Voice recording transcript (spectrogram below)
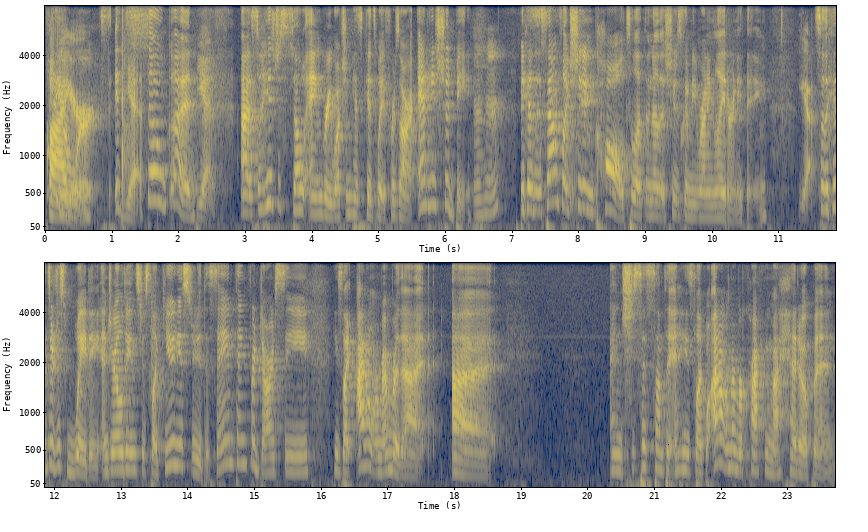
Fire. fireworks. It's Yes. so good. Yes. Uh, so he's just so angry watching his kids wait for Zara, and he should be. Mm-hmm. Because it sounds like she didn't call to let them know that she was going to be running late or anything. Yeah. So the kids are just waiting, and Geraldine's just like, "You used to do the same thing for Darcy." He's like, "I don't remember that." Uh, and she says something, and he's like, "Well, I don't remember cracking my head open."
